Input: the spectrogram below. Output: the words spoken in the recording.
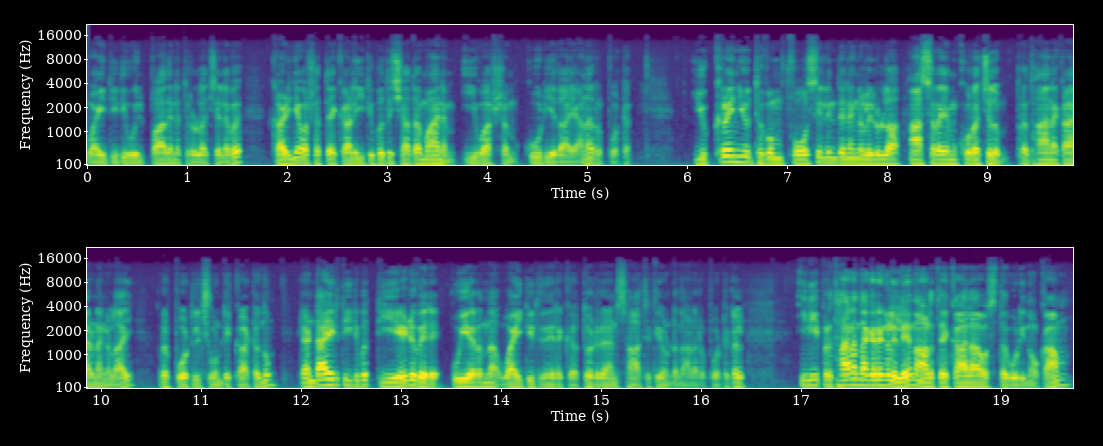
വൈദ്യുതി ഉൽപാദനത്തിലുള്ള ചെലവ് കഴിഞ്ഞ വർഷത്തേക്കാൾ ഇരുപത് ശതമാനം ഈ വർഷം കൂടിയതായാണ് റിപ്പോർട്ട്. യുക്രൈൻ യുദ്ധവും ഫോസിൽ ഇന്ധനങ്ങളിലുള്ള ആശ്രയം കുറച്ചതും പ്രധാന കാരണങ്ങളായി റിപ്പോർട്ടിൽ ചൂണ്ടിക്കാട്ടുന്നു. രണ്ടായിരത്തി ഇരുപത്തിയേഴ് വരെ ഉയർന്ന വൈദ്യുതി നിരക്ക് തുടരാൻ സാധ്യതയുണ്ടെന്നാണ് റിപ്പോർട്ടുകൾ. ഇനി പ്രധാന നഗരങ്ങളിലെ നാളത്തെ കാലാവസ്ഥ കൂടി നോക്കാം.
